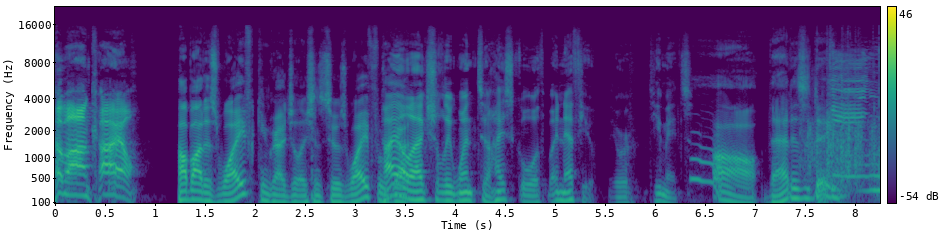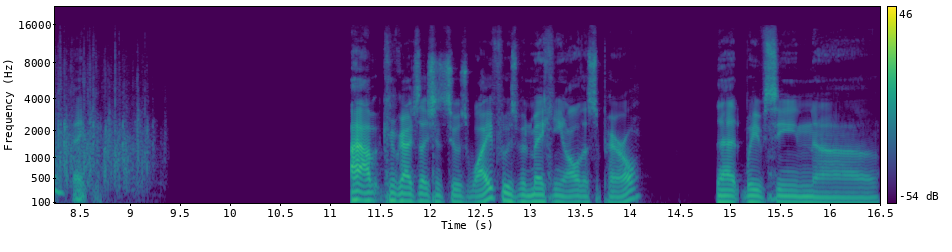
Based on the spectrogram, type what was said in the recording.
Come on, Kyle. How about his wife? Congratulations to his wife. We've Kyle got- actually went to high school with my nephew. They were teammates. oh, that is a ding. Thank you. Uh, congratulations to his wife, who's been making all this apparel that we've seen. Uh,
